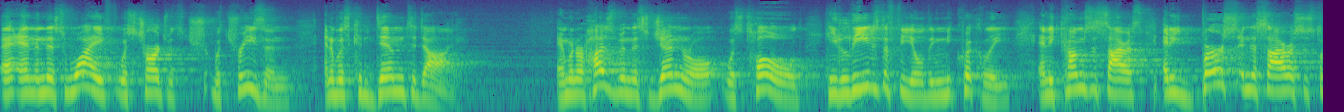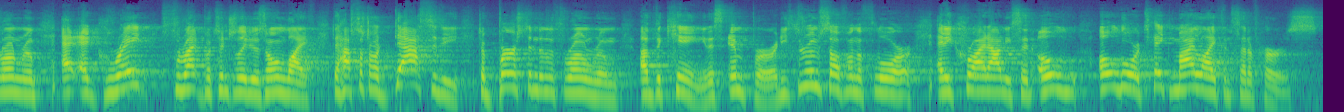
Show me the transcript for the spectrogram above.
and, then this wife was charged with, with treason and was condemned to die. And when her husband, this general, was told, he leaves the field quickly and he comes to Cyrus and he bursts into Cyrus's throne room at, at great threat potentially to his own life to have such audacity to burst into the throne room of the king, this emperor. And he threw himself on the floor and he cried out and he said, Oh, oh Lord, take my life instead of hers.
